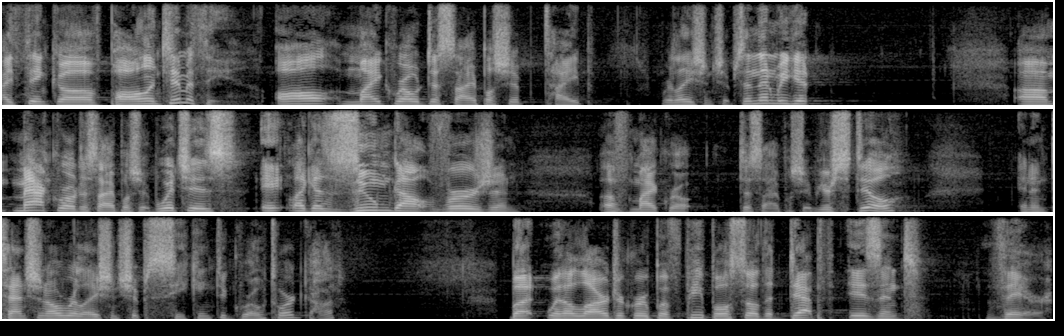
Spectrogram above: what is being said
I think of Paul and Timothy, all micro discipleship type relationships. And then we get um, macro discipleship, which is a, like a zoomed out version of micro discipleship. You're still an intentional relationship seeking to grow toward God, but with a larger group of people, so the depth isn't there.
